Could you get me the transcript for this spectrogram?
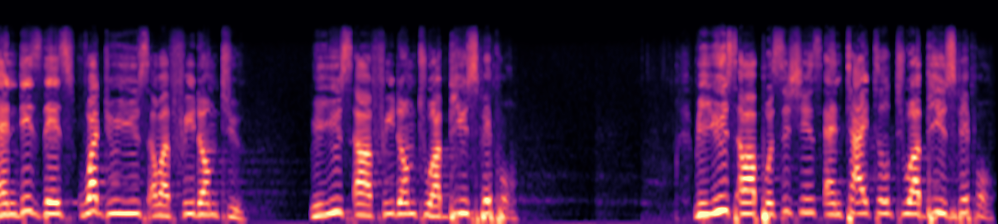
And these days, what do we use our freedom to? We use our freedom to abuse people. We use our positions and title to abuse people.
